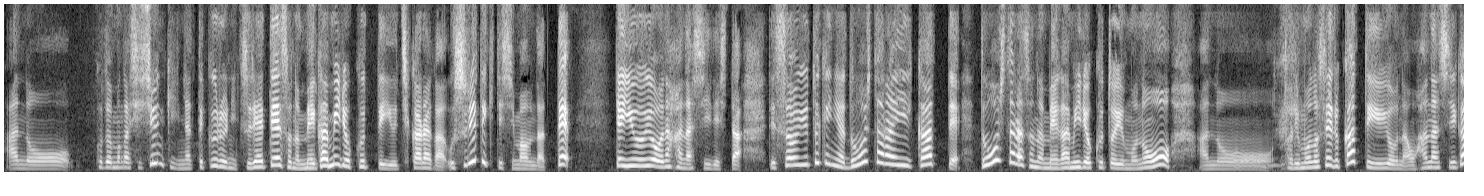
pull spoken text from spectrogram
あの、子供が思春期になってくるにつれて、その女神力っていう力が薄れてきてしまうんだって。っていうような話でした。で、そういう時にはどうしたらいいかって、どうしたらその女神力というものを、あの取り戻せるかっていうようなお話が、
